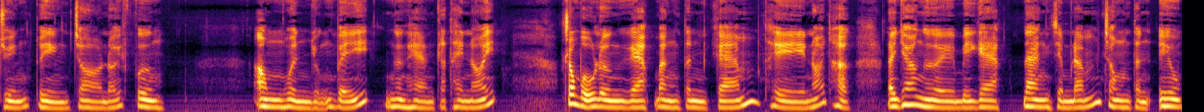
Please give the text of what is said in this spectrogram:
chuyển tiền cho đối phương. Ông Huỳnh Dũng Vĩ, ngân hàng Cathay nói, trong vụ lường gạt bằng tình cảm thì nói thật là do người bị gạt đang chìm đắm trong tình yêu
